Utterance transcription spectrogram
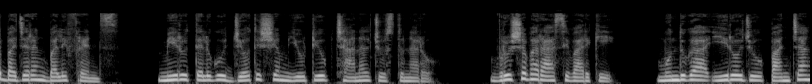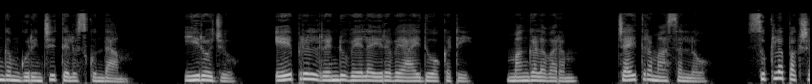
బజరంగ్ బలి ఫ్రెండ్స్. మీరు తెలుగు జ్యోతిష్యం యూట్యూబ్ ఛానల్ చూస్తున్నారు. వృషభ రాశి వారికి ముందుగా ఈరోజు పంచాంగం గురించి తెలుసుకుందాం. ఈరోజు ఏప్రిల్ రెండు వేల ఇరవై ఐదు ఒకటి మంగళవరం చైత్రమాసంలో శుక్లపక్ష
